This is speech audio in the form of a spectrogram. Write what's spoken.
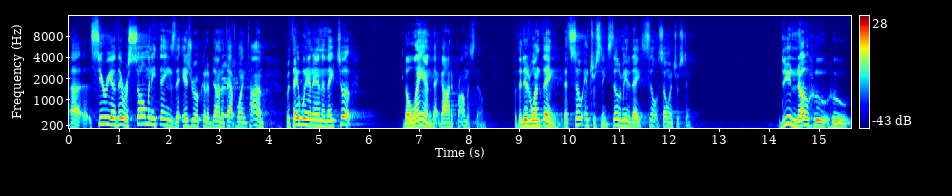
uh, Syria. There were so many things that Israel could have done at that point in time. But they went in and they took the land that God had promised them. But they did one thing that's so interesting, still to me today, still so interesting. Do you know who, who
